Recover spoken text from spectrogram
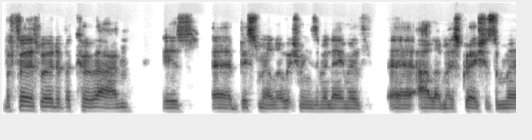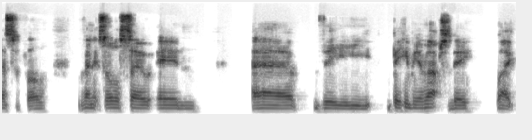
the first word of the Quran is uh, Bismillah, which means in the name of uh, Allah, most gracious and merciful. And then it's also in uh, the Bohemian Rhapsody, like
